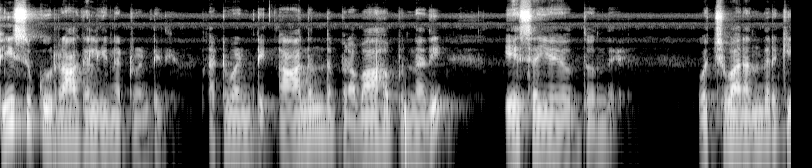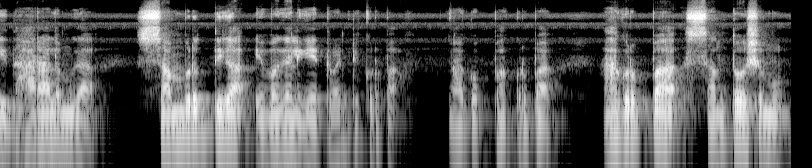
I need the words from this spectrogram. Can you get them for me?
తీసుకురాగలిగినటువంటిది. అటువంటి ఆనంద ప్రవాహపు నది ఏసయ్య యొద్దుంది. వచ్చి వారందరికీ ధారాళంగా సమృద్ధిగా ఇవ్వగలిగేటువంటి కృప. ఆ గొప్ప కృప ఆ గొప్ప సంతోషము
